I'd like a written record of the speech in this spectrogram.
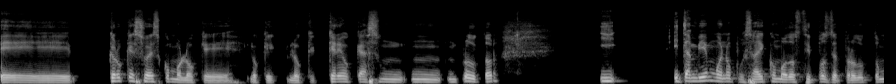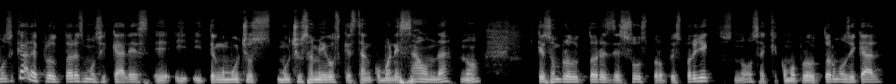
Eh, creo que eso es como lo que, lo que, lo que creo que hace un productor y y también, bueno, pues hay como dos tipos de producto musical. Hay productores musicales eh, y, y, tengo muchos, muchos amigos que están como en esa onda, ¿no? Que son productores de sus propios proyectos, ¿no? O sea, que como productor musical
